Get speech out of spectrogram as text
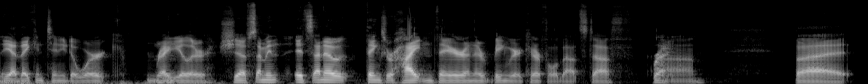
yeah, they continue to work regular shifts. I mean, it's I know things were heightened there, and they're being very careful about stuff. Right. Um, but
